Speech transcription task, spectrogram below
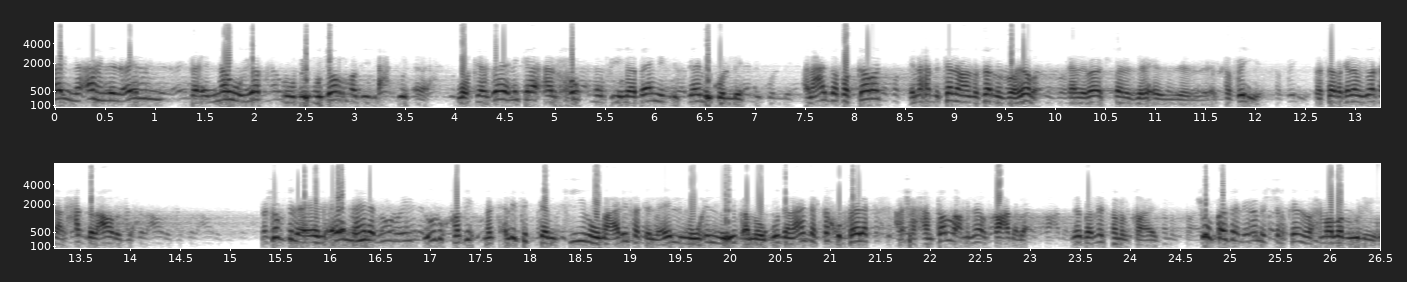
بين أهل العلم فإنه يكفر بمجرد جحدها وكذلك الحكم في مباني الإسلام كله. أنا عايز أفكرك إن إحنا بنتكلم عن المسائل الظاهرة. خلي بالك الخفية. بس أنا بكلمك دلوقتي عن الحد العارض. فشفت الأئمة هنا بيقولوا إيه؟ بيقولوا قضيه مسألة التمكين ومعرفة العلم وإنه يبقى موجود. أنا عايزك تاخد بالك عشان هنطلع منها القاعدة بقى. نقدر نفهم القاعدة. شوف مثلا الإمام الشوكاني رحمه الله بيقول إيه؟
